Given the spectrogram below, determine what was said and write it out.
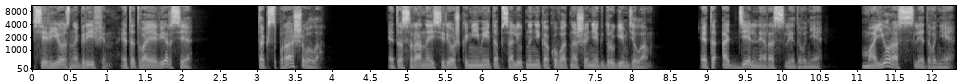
«Серьезно, Гриффин, это твоя версия?» «Так спрашивала?» «Эта сраная сережка не имеет абсолютно никакого отношения к другим делам. Это отдельное расследование. Мое расследование.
